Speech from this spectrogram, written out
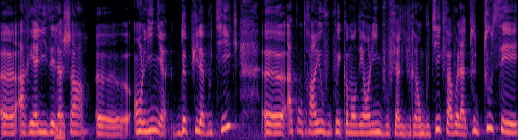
euh, à réaliser l'achat euh, en ligne depuis la boutique. a contrario, vous pouvez commander en ligne, vous faire livrer en boutique. Enfin voilà, tous ces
